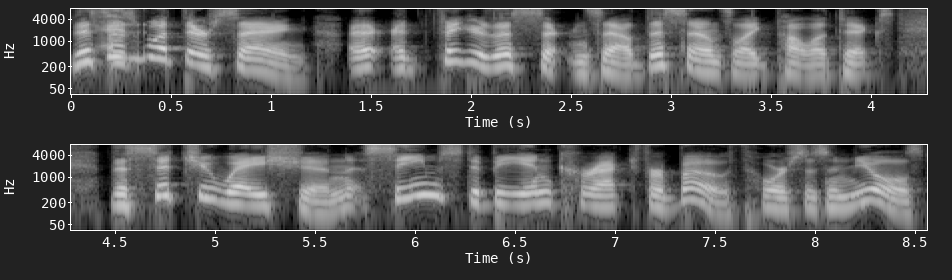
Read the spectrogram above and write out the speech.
This is what they're saying. Uh, uh, figure this sentence out. This sounds like politics. The situation seems to be incorrect for both horses and mules,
